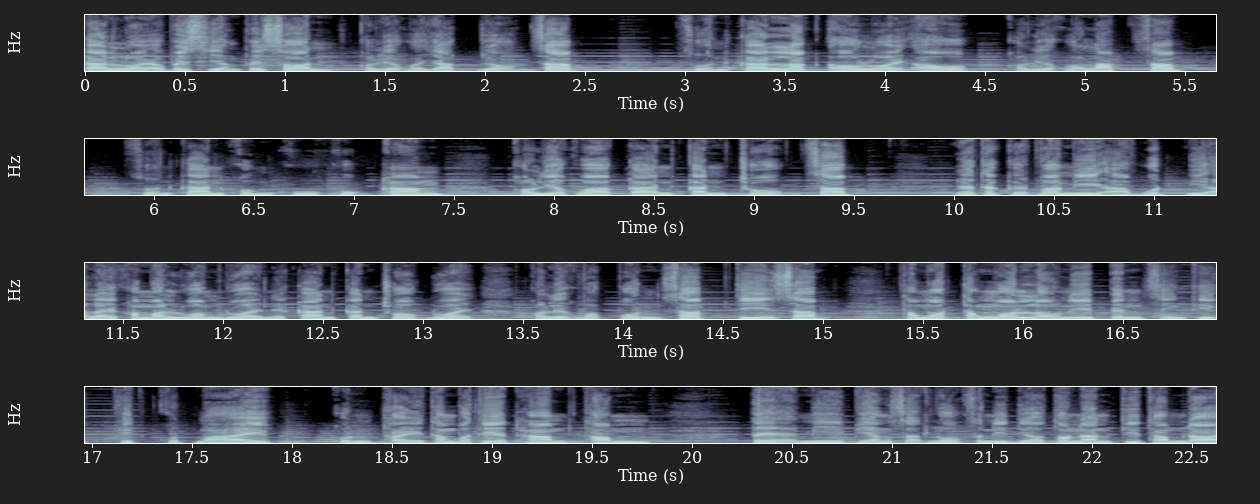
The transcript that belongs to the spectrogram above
การลอยเอาไปเสี่ยงไปซ่อนเขาเรียกว่ายักยอกทรัพย์ ส่วนการลักเอาลอยเอาเขาเรียกว่าลักทรัพย์ ส่วนการข่มขู่คุกคามเขาเรียกว่าการกันโชคทรัพย์ และถ้าเกิดว่ามีอาวุธมีอะไรเข้ามาร่วมด้วยในการกันโชคด้วยก็เรียกว่าปล้นทรัพย์จี้ทรัพย์ ทั้งหมดทั้งมวลเหล่านี้เป็นสิ่งที่ผิดกฎหมาย คนไทยทั้งประเทศห้ามทำแต่มีเพียงสัตว์โลกชนิดเดียวเท่านั้นที่ทำได้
